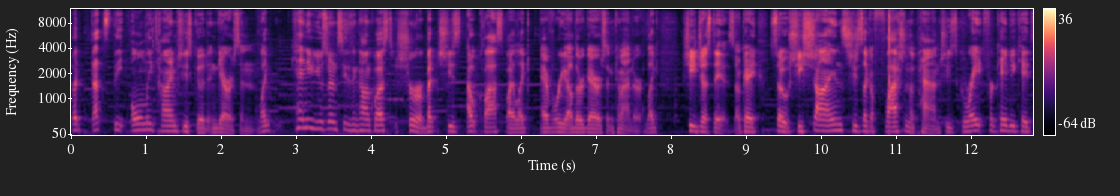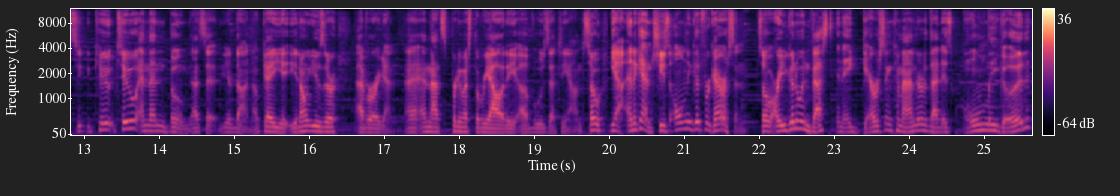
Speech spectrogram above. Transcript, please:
but that's the only time she's good in garrison. Like can you use her in season conquest? Sure but she's outclassed by like every other garrison commander. Like she just is okay? So she shines she's like a flash in the pan. She's great for kvk2 and then boom that's it. You're done okay? You, you don't use her ever again. And, that's pretty much the reality of Wu Zetian. So yeah and again she's only good for garrison. So are you going to invest in a garrison commander that is only good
